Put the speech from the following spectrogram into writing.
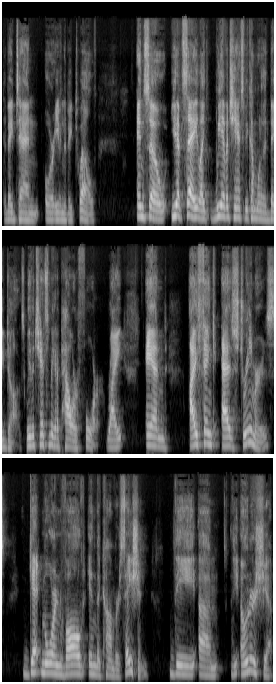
the Big Ten, or even the Big 12. And so you have to say like we have a chance to become one of the big dogs. We have a chance to make it a Power Four, right? And I think as streamers get more involved in the conversation, the um, the ownership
